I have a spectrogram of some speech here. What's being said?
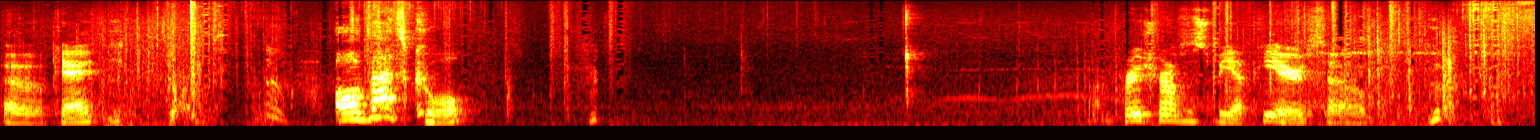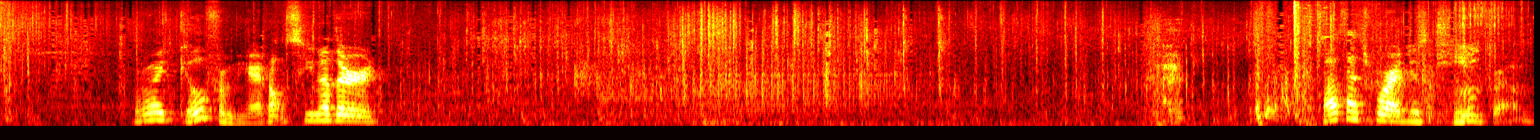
Okay. Oh, that's cool. I'm pretty sure I'm supposed to be up here, so... Where do I go from here? I don't see another... thought that's where I just came from.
